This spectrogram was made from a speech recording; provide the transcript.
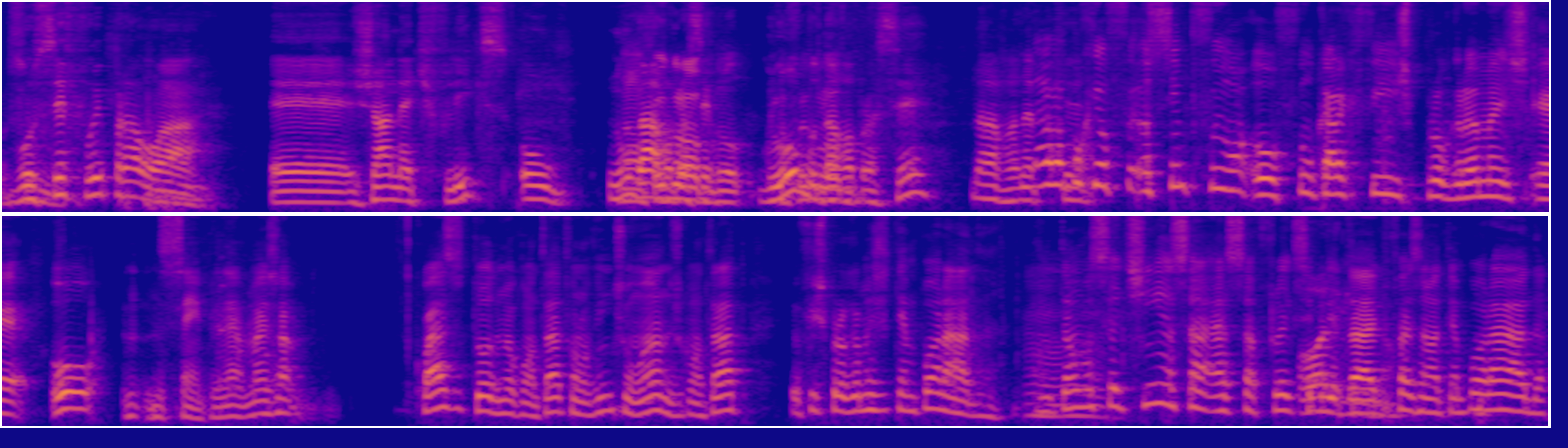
Você foi pra lá é, já Netflix ou não, Não, dava Globo. ser Globo? Eu Globo Globo. dava pra ser? Dava, né? Dava porque eu, fui- eu sempre fui um, eu fui um cara que fiz programas, é, ou sempre, né? Mas já, quase todo o meu contrato, foram 21 anos de contrato, eu fiz programas de temporada. Então você tinha essa, essa flexibilidade de fazer uma temporada,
